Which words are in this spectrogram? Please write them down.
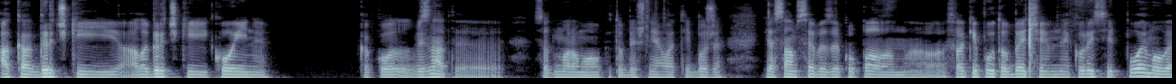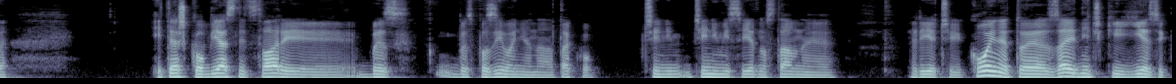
aka grčki, ala grčki kojine. Kako, vi znate, sad moramo opet objašnjavati, Bože, ja sam sebe zakopavam, svaki put obećajem ne koristiti pojmove i teško objasniti stvari bez, bez pozivanja na tako, čini, čini mi se jednostavne riječi. Kojine to je zajednički jezik,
